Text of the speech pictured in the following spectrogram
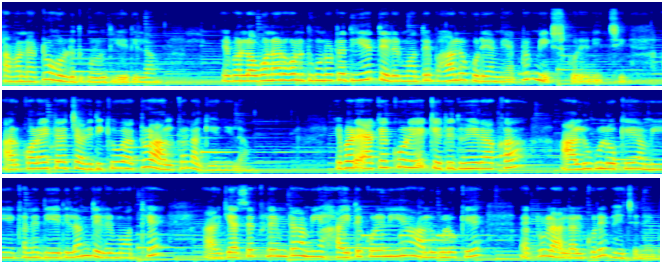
সামান্য একটু হলুদ গুঁড়ো দিয়ে দিলাম। এবার লবণ আর হলুদ গুঁড়োটা দিয়ে তেলের মধ্যে ভালো করে আমি একটু মিক্স করে নিচ্ছি। আর কড়াইটার চারিদিকেও একটু হালকা লাগিয়ে নিলাম। এবার এক এক করে কেটে ধুয়ে রাখা আলুগুলোকে আমি এখানে দিয়ে দিলাম তেলের মধ্যে। আর গ্যাসের ফ্লেমটা আমি হাইতে করে নিয়ে আলুগুলোকে একটু লাল লাল করে ভেজে নেব।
